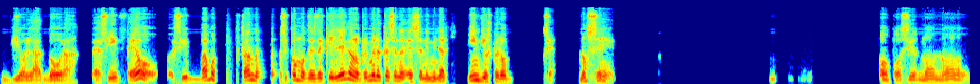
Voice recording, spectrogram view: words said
Violadora, así feo, así vamos mostrando, así como desde que llegan lo primero que hacen es eliminar indios, pero, o sea, no sé, ¿Cómo puedo decir? No, no.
